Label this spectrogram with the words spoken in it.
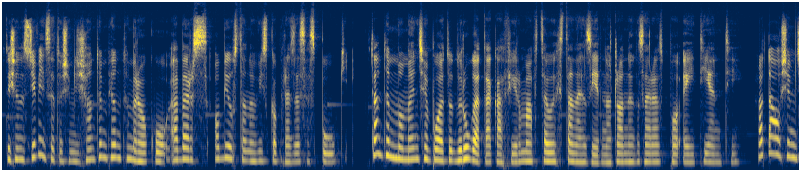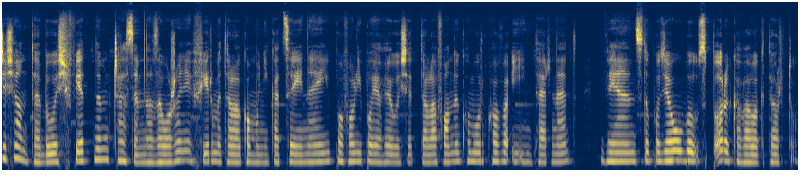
W 1985 roku Ebers objął stanowisko prezesa spółki. W tamtym momencie była to druga taka firma w całych Stanach Zjednoczonych zaraz po AT&T. Lata 80. były świetnym czasem na założenie firmy telekomunikacyjnej. Powoli pojawiały się telefony komórkowe i internet, więc do podziału był spory kawałek tortu.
